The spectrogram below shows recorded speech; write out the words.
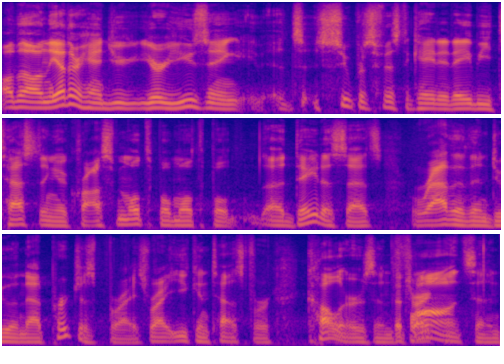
Although on the other hand, you, you're using super sophisticated A-B testing across multiple, multiple uh, data sets rather than doing that purchase price, right? You can test for colors and That's right. fonts and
